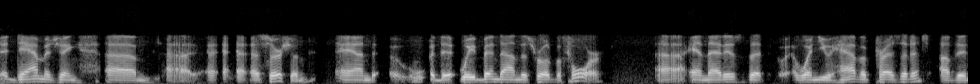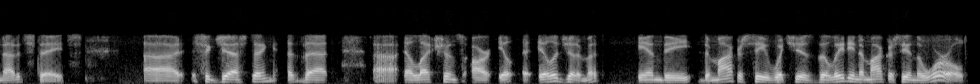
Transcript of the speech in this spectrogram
a damaging um, uh, assertion, and we've been down this road before. Uh, and that is that when you have a president of the United States uh, suggesting that uh, elections are Ill- illegitimate in the democracy, which is the leading democracy in the world,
